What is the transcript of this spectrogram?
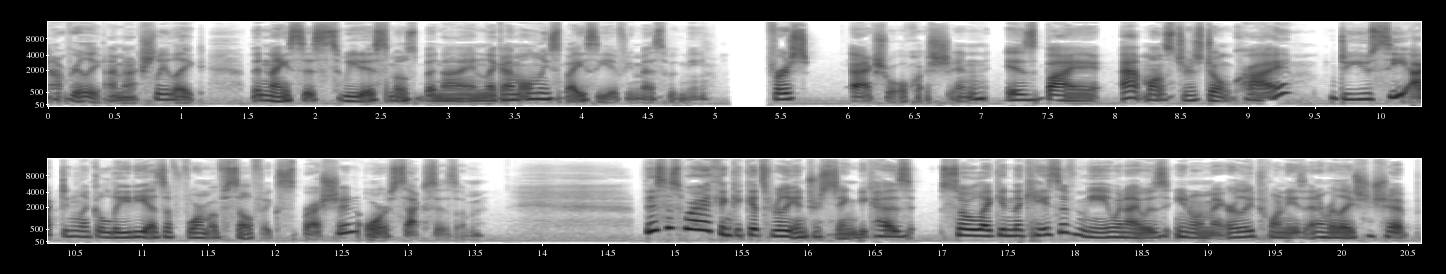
Not really. I'm actually like the nicest, sweetest, most benign. Like, I'm only spicy if you mess with me. First actual question is by At Monsters Don't Cry. Do you see acting like a lady as a form of self expression or sexism? This is where I think it gets really interesting because, so, like in the case of me, when I was, you know, in my early 20s in a relationship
